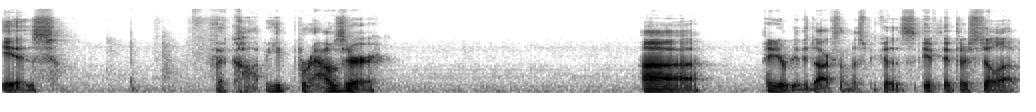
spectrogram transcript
is the copied browser. Uh, I need to read the docs on this because if, if they're still up.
